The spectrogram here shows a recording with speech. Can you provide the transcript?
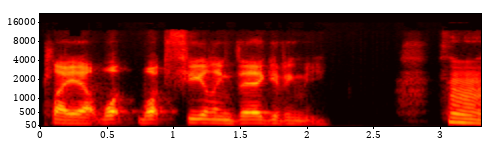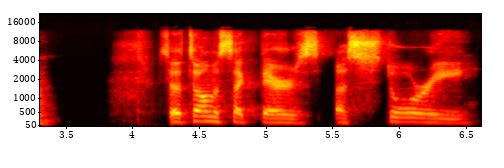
play out. What what feeling they're giving me. Hmm. So it's almost like there's a story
